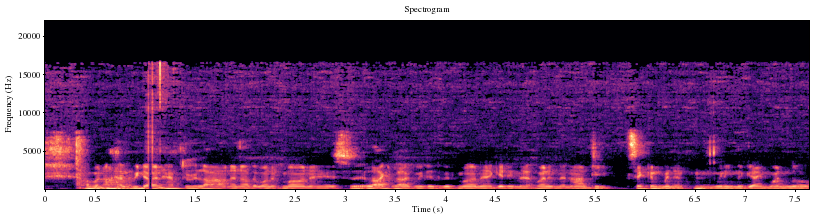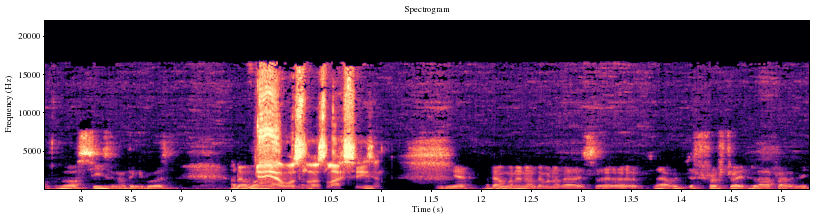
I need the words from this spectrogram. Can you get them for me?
I mean, I hope we don't have to rely on another one of Mane's like like we did with Mane getting that one in the 92nd minute and winning the game one last season. I think it was. I don't want. Yeah, yeah, it was, was last season. Yeah, I don't want another one of those. Uh, that would just frustrate the life out of me.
